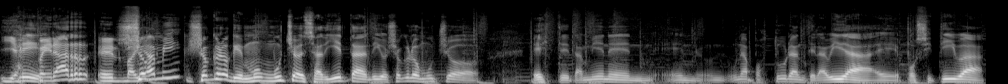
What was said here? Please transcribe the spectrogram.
y Sí. esperar en Miami. Yo, creo que mu- mucho de esa dieta, digo, yo creo mucho este, también en, en una postura ante la vida eh, positiva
